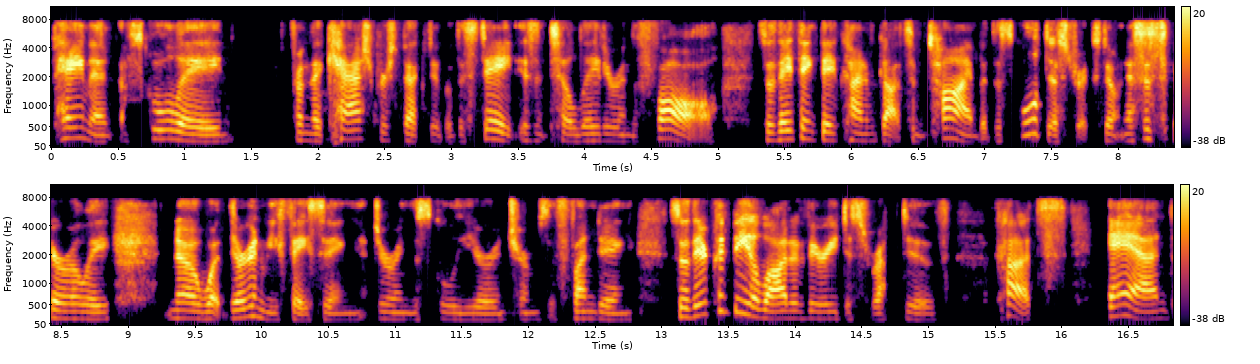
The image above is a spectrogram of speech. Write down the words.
payment of school aid from the cash perspective of the state isn't till later in the fall. So they think they've kind of got some time, but the school districts don't necessarily know what they're going to be facing during the school year in terms of funding. So there could be a lot of very disruptive cuts. And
